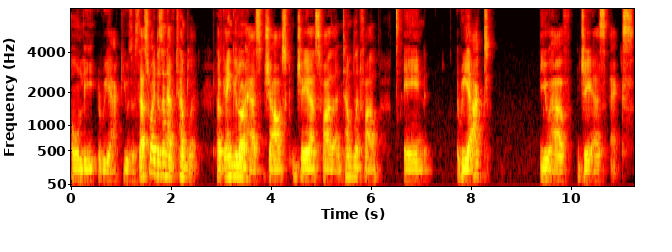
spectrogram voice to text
Only React uses. That's why it doesn't have template. Like Angular has JS file and template file. In React, you have JSX.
